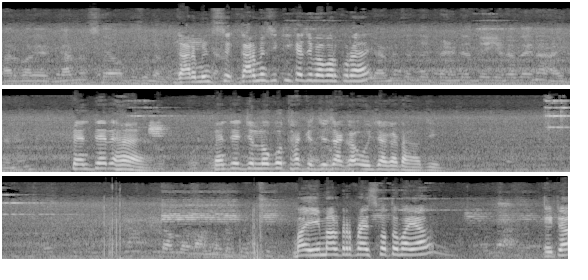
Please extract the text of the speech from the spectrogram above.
তারপরে গার্মেন্টসেও কিছু গার্মেন্টস গার্মেন্টসে কি কাজে ব্যবহার করা হয়? যে প্যান্টের যে ইয়েটা দেয় না এখানে? প্যান্টের হ্যাঁ। প্যান্টের যে লোগো থাকে যে জায়গা ওই জায়গাটা হ্যাঁ জি। ভাই এই মালটার প্রাইস কত ভাইয়া? এটা?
